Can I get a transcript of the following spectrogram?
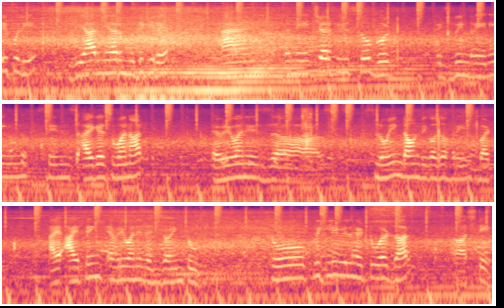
beautifully we are near Mudigere and the nature feels so good. It's been raining since I guess one hour. Everyone is uh, slowing down because of rains, but I, I think everyone is enjoying too. So quickly we'll head towards our uh, stay.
